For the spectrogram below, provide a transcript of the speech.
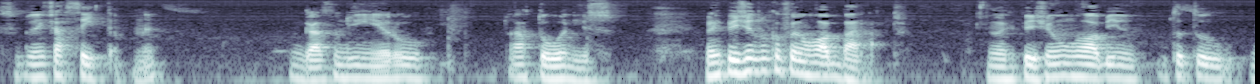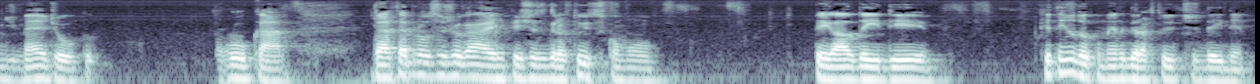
simplesmente aceita, né? Gastam dinheiro à toa nisso. O RPG nunca foi um hobby barato. O RPG é um hobby tanto de médio ou, ou caro. Dá até pra você jogar RPGs gratuitos, como pegar o D&D, porque tem um documento gratuito de D&D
